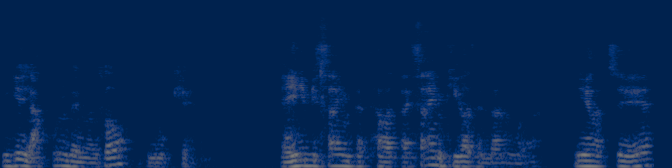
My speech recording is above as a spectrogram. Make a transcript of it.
이게 약분되면서 이렇게 AB 사인 베타가 아니 사인 B가 된다는 거야. 이해갔지?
